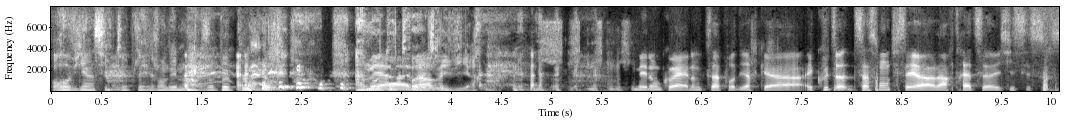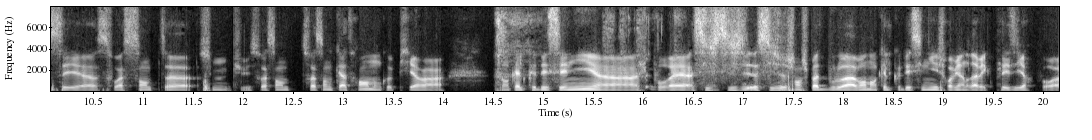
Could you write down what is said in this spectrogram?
reviens, s'il te plaît, j'en ai marre, j'en peux plus. Un mot de euh, toi, je les vire. mais donc, ouais, donc ça pour dire que, écoute, de toute façon, tu sais, la retraite, euh, ici, c'est 60, je sais plus, 60, 64 ans, donc au pire, euh, dans quelques décennies, je pourrais, si, si, si, je change pas de boulot avant, dans quelques décennies, je reviendrai avec plaisir pour,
